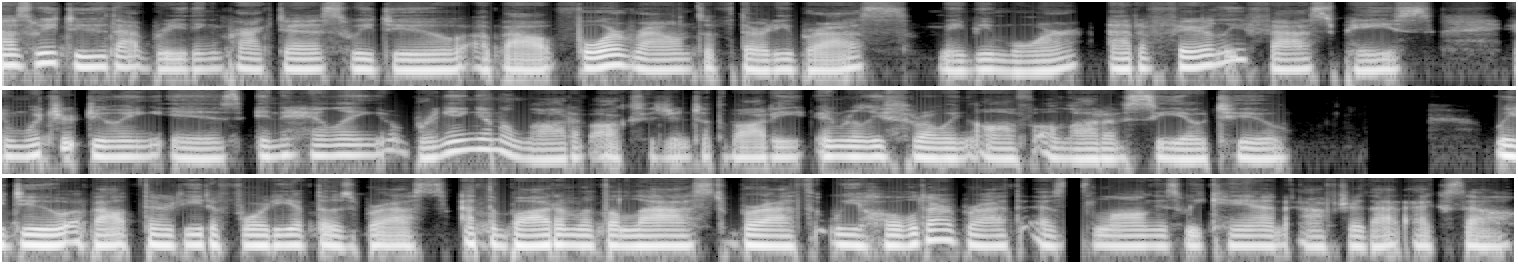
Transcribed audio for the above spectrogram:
As we do that breathing practice, we do about four rounds of 30 breaths, maybe more, at a fairly fast pace. And what you're doing is inhaling, bringing in a lot of oxygen to the body, and really throwing off a lot of CO2. We do about 30 to 40 of those breaths. At the bottom of the last breath, we hold our breath as long as we can after that exhale.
